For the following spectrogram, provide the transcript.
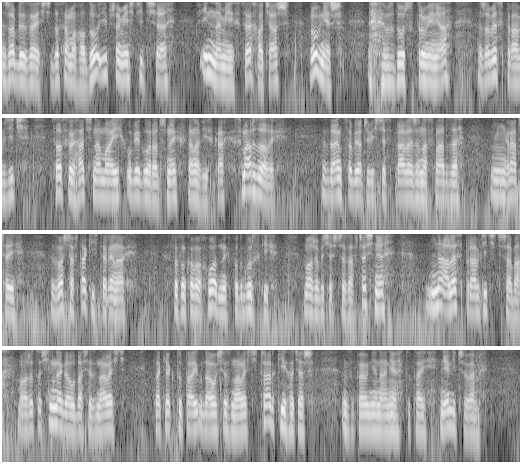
żeby zejść do samochodu i przemieścić się w inne miejsce, chociaż również wzdłuż strumienia, żeby sprawdzić, co słychać na moich ubiegłorocznych stanowiskach smarzowych. Zdając sobie oczywiście sprawę, że na smardze mm, raczej, zwłaszcza w takich terenach stosunkowo chłodnych, podgórskich, może być jeszcze za wcześnie, no ale sprawdzić trzeba. Może coś innego uda się znaleźć, tak jak tutaj udało się znaleźć czarki, chociaż zupełnie na nie tutaj nie liczyłem.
